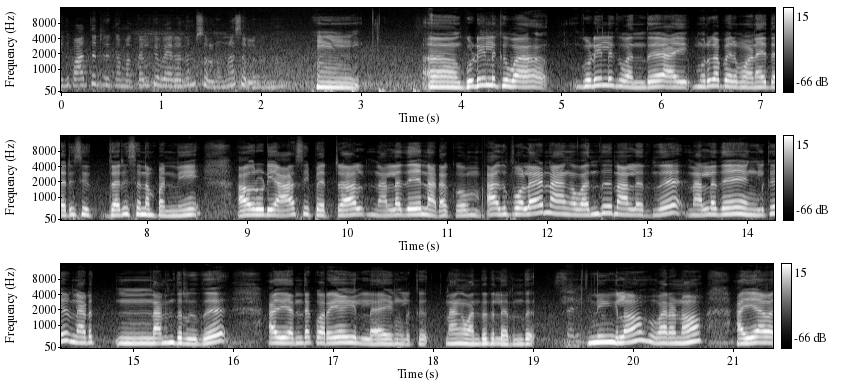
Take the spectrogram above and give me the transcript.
இது பார்த்துட்டு இருக்க மக்களுக்கு வேற எதுவும் சொல்லணும்னா சொல்லுங்கம்மா. குடிலுக்கு வ குடிலுக்கு வந்து ஐ முருகப்பெருமானை தரிசி தரிசனம் பண்ணி அவருடைய ஆசி பெற்றால் நல்லதே நடக்கும். அதுபோல் நாங்கள் வந்து நாளிலிருந்து நல்லதே எங்களுக்கு நட நடந்துருக்குது அது எந்த குறையும் இல்லை எங்களுக்கு. நாங்கள் வந்ததுலேருந்து. நீங்களும் வரணும். ஐயாவை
